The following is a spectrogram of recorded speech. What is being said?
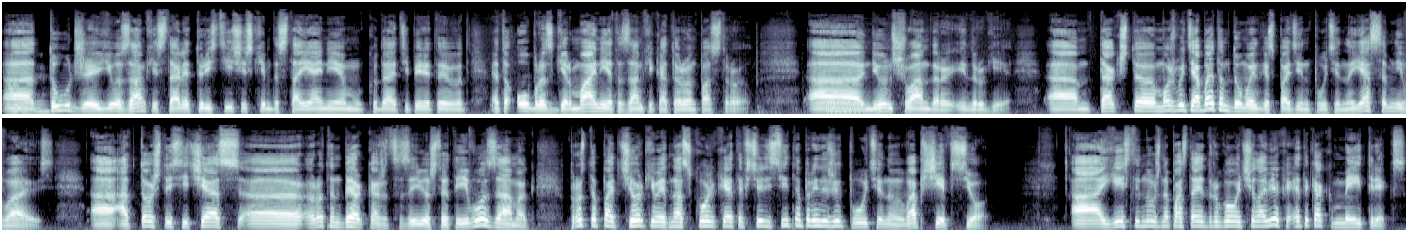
а тут же его замки стали туристическим достоянием, куда теперь это, вот, это образ Германии, это замки, которые он построил. А, Нюншвандер и другие. Так что, может быть, об этом думает господин Путин, но я сомневаюсь. А, а то, что сейчас а, Ротенберг, кажется, заявил, что это его замок, просто подчеркивает, насколько это все действительно принадлежит Путину. Вообще все. А если нужно поставить другого человека, это как Matrix,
